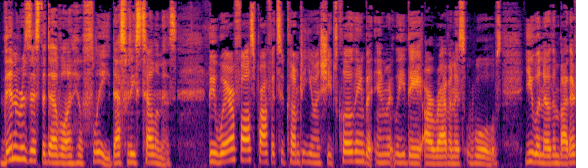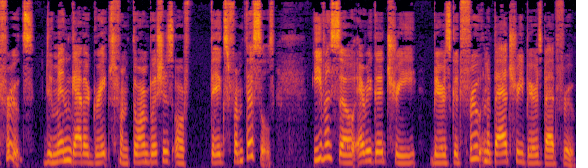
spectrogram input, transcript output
Then resist the devil and he'll flee. That's what he's telling us. Beware of false prophets who come to you in sheep's clothing, but inwardly they are ravenous wolves. You will know them by their fruits. Do men gather grapes from thorn bushes or figs from thistles? Even so, every good tree bears good fruit, and a bad tree bears bad fruit.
